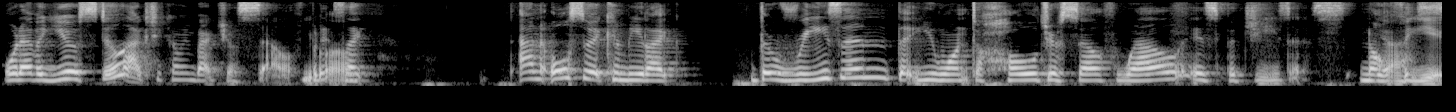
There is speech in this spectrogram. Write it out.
whatever. You're still actually coming back to yourself. You but are. it's like, and also it can be like, the reason that you want to hold yourself well is for Jesus, not yes. for you.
